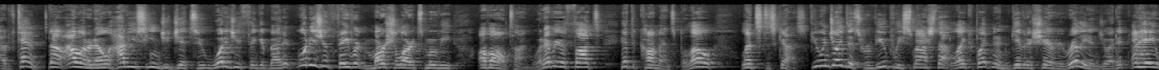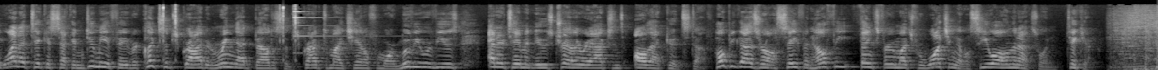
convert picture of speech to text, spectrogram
out of 10. Now, I want to know, have you seen Jiu-Jitsu? What did you think about it? What is your favorite martial arts movie of all time? Whatever your thoughts, hit the comments below. Let's discuss. If you enjoyed this review, please smash that like button and give it a share if you really enjoyed it. And hey, why not take a second, do me a favor, click subscribe and ring that bell to subscribe to my channel for more movie reviews, entertainment news, trailer reactions, all that good stuff. Hope you guys are all safe and healthy. Thanks very much for watching. I will see you all in the next one. Take care.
